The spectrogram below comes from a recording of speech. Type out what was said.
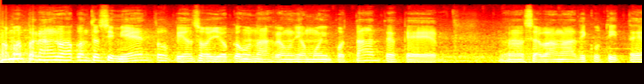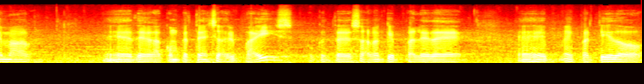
Vamos a esperar los acontecimientos. Pienso yo que es una reunión muy importante que se van a discutir temas eh, de la competencia del país, porque ustedes saben que el PLD es el partido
